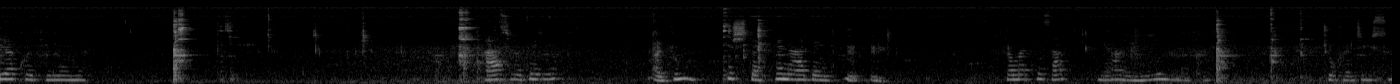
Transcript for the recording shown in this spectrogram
Buraya koy yemeğini. Asu verin. Acı mı? İşte fena değil. Domates al. Ya ben yiyeyim mi kız? Çok acıysa.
